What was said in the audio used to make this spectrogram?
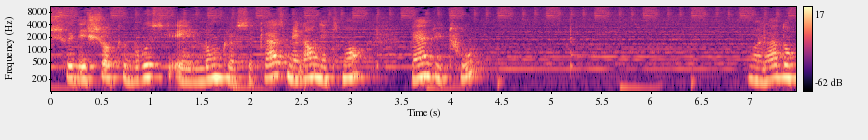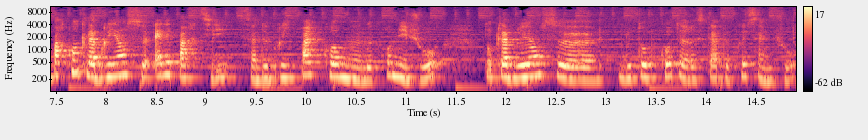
je fais des chocs brusques et l'ongle se casse, mais là honnêtement, rien du tout. Voilà, donc par contre la brillance elle est partie, ça ne brille pas comme le premier jour. Donc la brillance, euh, le top coat est resté à peu près 5 jours.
